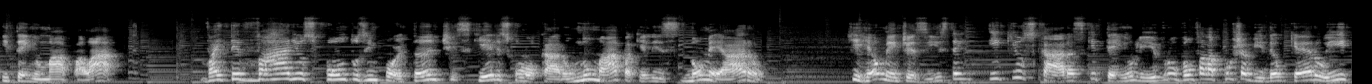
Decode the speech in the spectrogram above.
e tem o mapa lá, vai ter vários pontos importantes que eles colocaram no mapa, que eles nomearam, que realmente existem e que os caras que têm o livro vão falar: puxa vida, eu quero ir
